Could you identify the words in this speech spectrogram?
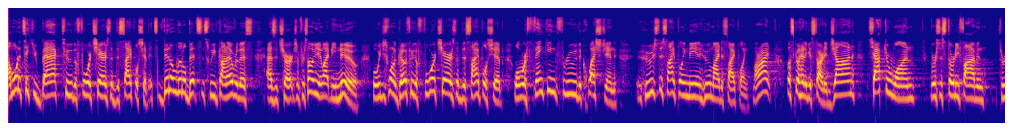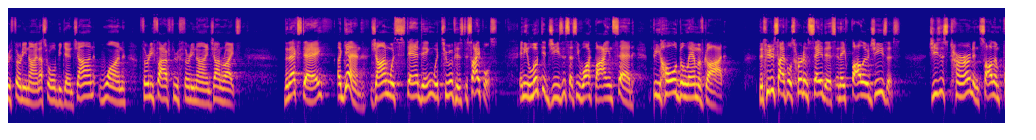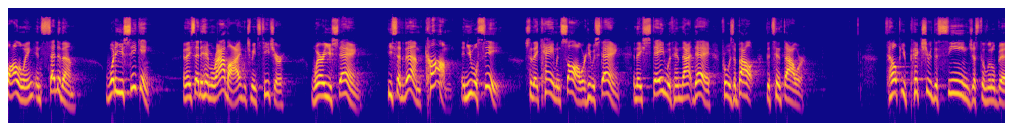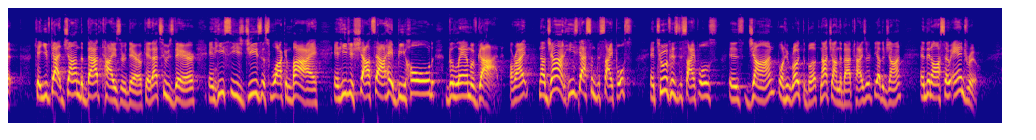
I want to take you back to the four chairs of discipleship. It's been a little bit since we've gone over this as a church, and for some of you it might be new, but we just want to go through the four chairs of discipleship while we're thinking through the question, who's discipling me and who am I discipling? All right, let's go ahead and get started. John chapter 1, verses 35 and through 39. That's where we'll begin. John 1, 35 through 39. John writes, The next day, again, John was standing with two of his disciples. And he looked at Jesus as he walked by and said, Behold the Lamb of God. The two disciples heard him say this and they followed Jesus. Jesus turned and saw them following and said to them, What are you seeking? And they said to him, Rabbi, which means teacher, where are you staying? He said to them, Come and you will see. So they came and saw where he was staying, and they stayed with him that day, for it was about the tenth hour. To help you picture the scene just a little bit, Okay, you've got John the Baptizer there. Okay, that's who's there. And he sees Jesus walking by and he just shouts out, Hey, behold the Lamb of God. All right. Now, John, he's got some disciples and two of his disciples is John, the one who wrote the book, not John the Baptizer, the other John, and then also Andrew.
